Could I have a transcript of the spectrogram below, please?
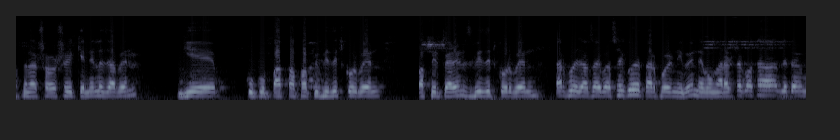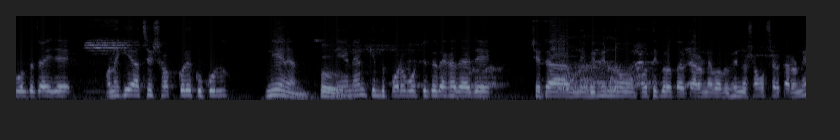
আপনারা সরাসরি কেনেলে যাবেন গিয়ে কুকুর পাপ্পা ভিজিট করবেন পাপ্পির প্যারেন্টস ভিজিট করবেন তারপরে যাচাই বাছাই করে তারপরে নেবেন। এবং আরেকটা কথা যেটা আমি বলতে চাই যে অনেকেই আছে শখ করে কুকুর নিয়ে নেন। নিয়ে নেন কিন্তু পরবর্তীতে দেখা যায় যে সেটা উনি বিভিন্ন প্রতিকূলতার কারণে বা বিভিন্ন সমস্যার কারণে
